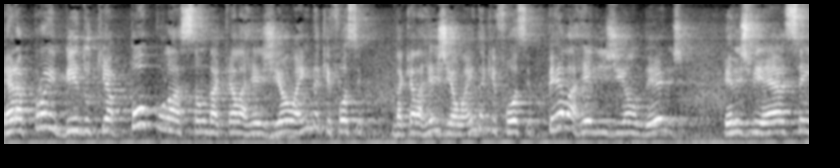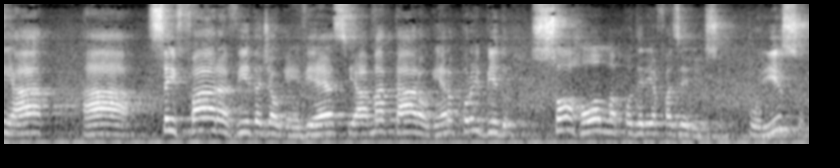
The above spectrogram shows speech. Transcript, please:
era proibido que a população daquela região, ainda que fosse daquela região, ainda que fosse pela religião deles, eles viessem a, a ceifar a vida de alguém, viesse a matar alguém, era proibido. Só Roma poderia fazer isso. Por isso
